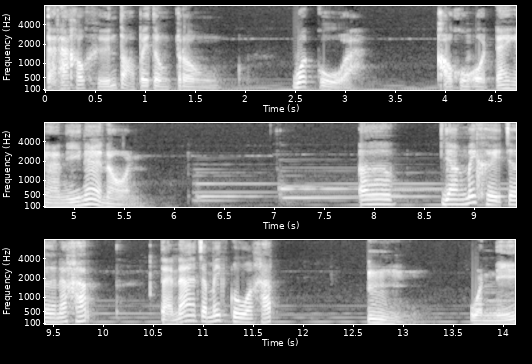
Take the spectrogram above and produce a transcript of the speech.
แต่ถ้าเขาขืนต่อไปตรงๆ ว่ากลัว เขาคงอดได้งานนี้แน่นอน เออยังไม่เคยเจอนะครับ แต่น่าจะไม่กลัวครับ อืม วันนี้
